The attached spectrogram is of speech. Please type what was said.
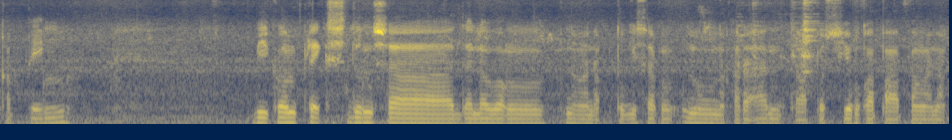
kaping B-complex dun sa dalawang nanganak to isang nung nakaraan tapos yung kapapanganak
